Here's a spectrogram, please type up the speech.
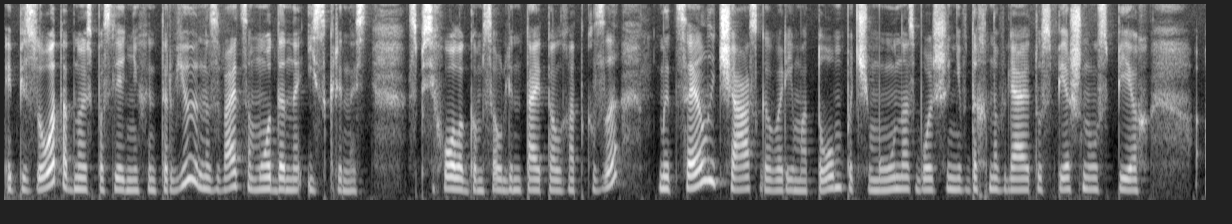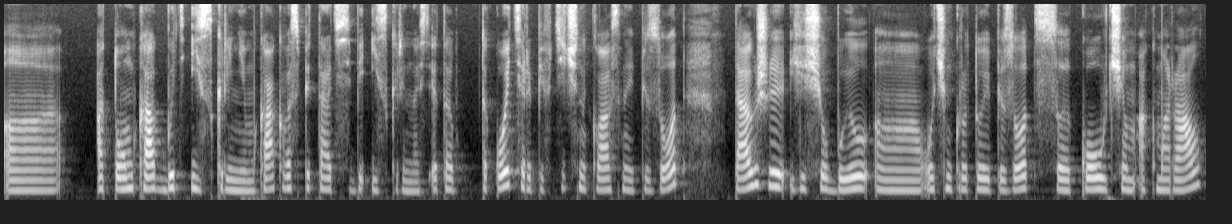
эпизод, одно из последних интервью, называется «Мода на искренность» с психологом Саулинтай Талгаткызы. Мы целый час говорим о том, почему у нас больше не вдохновляет успешный успех, а, о том, как быть искренним, как воспитать в себе искренность. Это такой терапевтичный классный эпизод. Также еще был э, очень крутой эпизод с коучем Акмарал.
